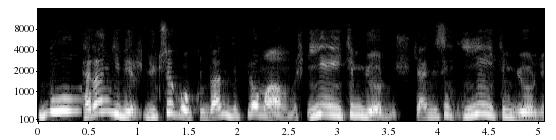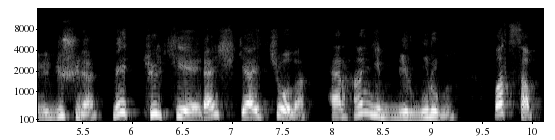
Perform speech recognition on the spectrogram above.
Bu herhangi bir yüksek okuldan diploma almış, iyi eğitim görmüş, kendisinin iyi eğitim gördüğünü düşünen ve Türkiye'den şikayetçi olan herhangi bir grubun WhatsApp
